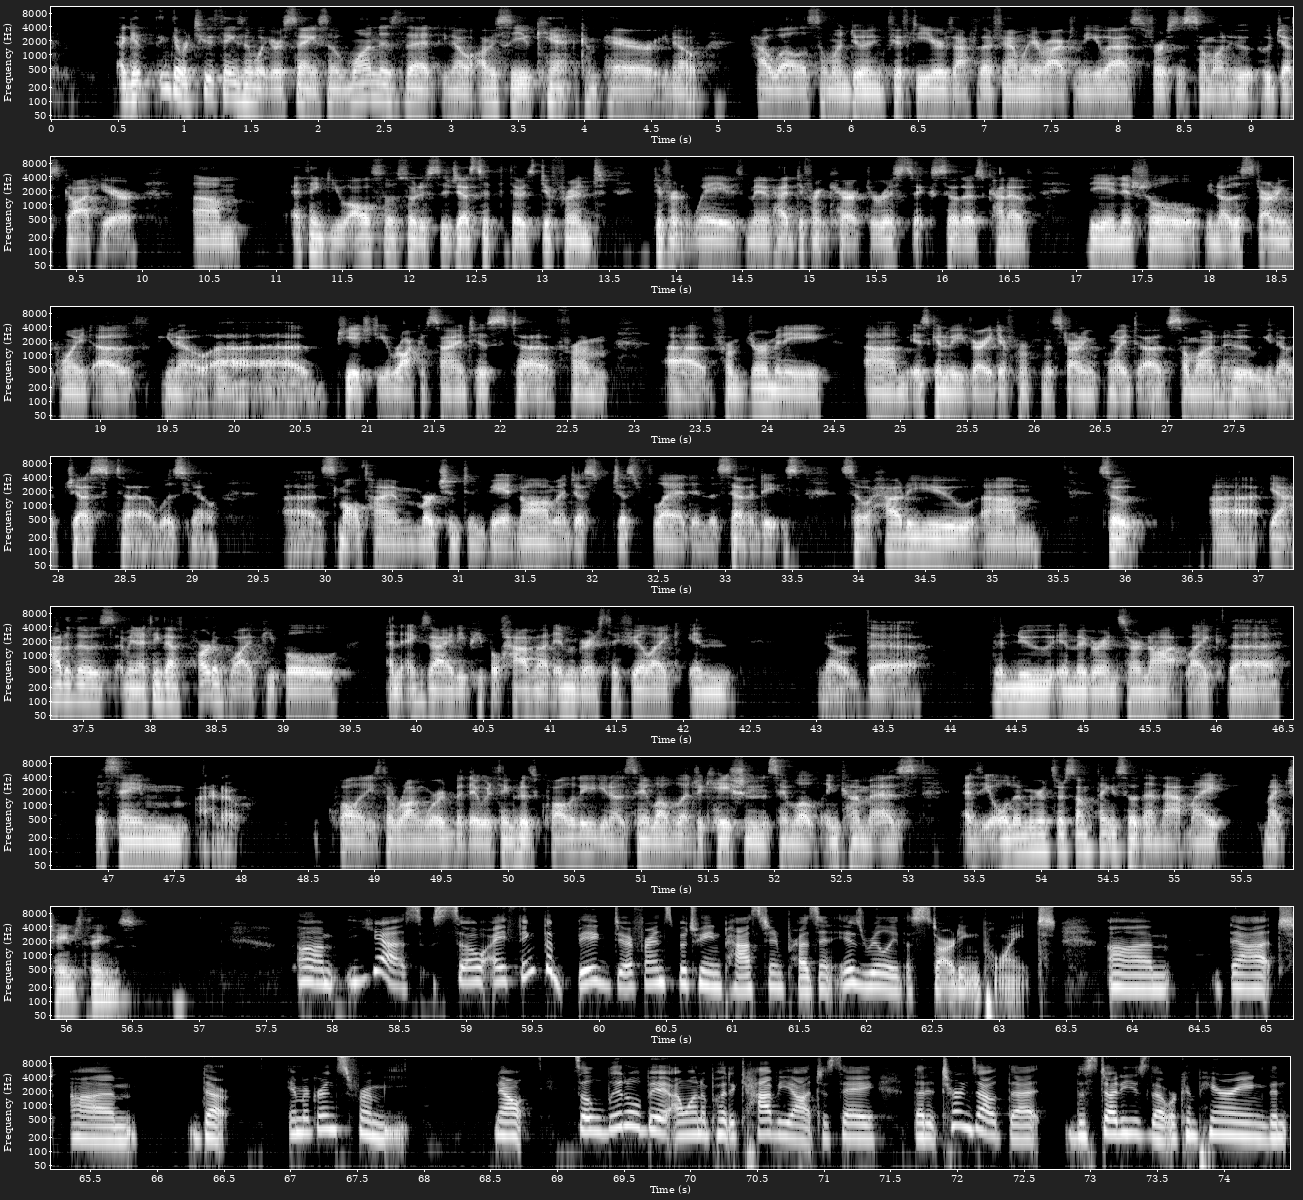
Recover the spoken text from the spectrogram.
I think there were two things in what you were saying. So one is that you know obviously you can't compare you know how well is someone doing 50 years after their family arrived in the US versus someone who, who just got here. Um, I think you also sort of suggested that there's different different waves may have had different characteristics. So there's kind of the initial, you know, the starting point of, you know, uh, a PhD rocket scientist uh, from uh, from Germany um, is going to be very different from the starting point of someone who, you know, just uh, was, you know, uh, small time merchant in Vietnam and just just fled in the 70s. So how do you um, so uh, yeah how do those I mean I think that's part of why people and anxiety people have about immigrants. They feel like in you know the the new immigrants are not like the the same I don't know quality is the wrong word but they would think of it as quality you know the same level of education the same level of income as as the old immigrants or something. So then that might might change things um, yes. So I think the big difference between past and present is really the starting point. Um, that um, that immigrants from now it's a little bit. I want to put a caveat to say that it turns out that the studies that were comparing the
